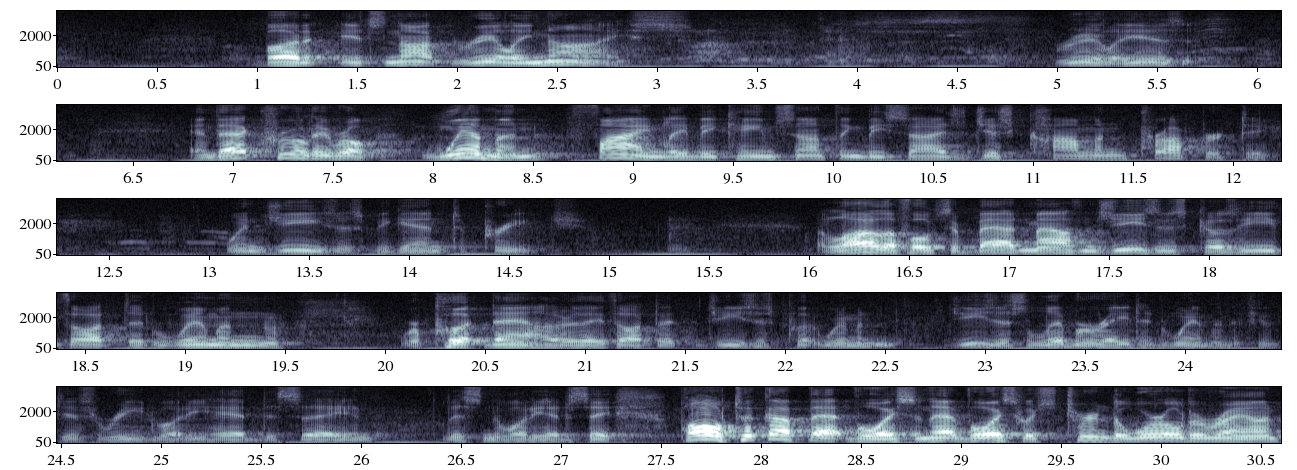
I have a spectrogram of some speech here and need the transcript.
but it's not really nice. Really, is it? And that cruelty role, women finally became something besides just common property when Jesus began to preach. A lot of the folks are bad mouthing Jesus because he thought that women were put down, or they thought that Jesus put women. Jesus liberated women, if you just read what he had to say and listen to what he had to say. Paul took up that voice, and that voice which turned the world around,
